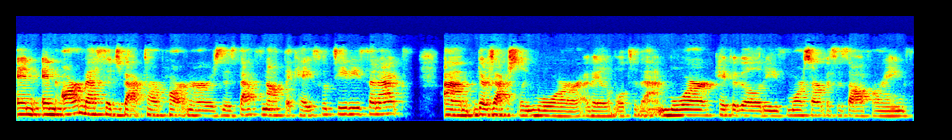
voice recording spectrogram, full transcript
And and our message back to our partners is that's not the case with td synnex. Um, there's actually more available to them more capabilities more services offerings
